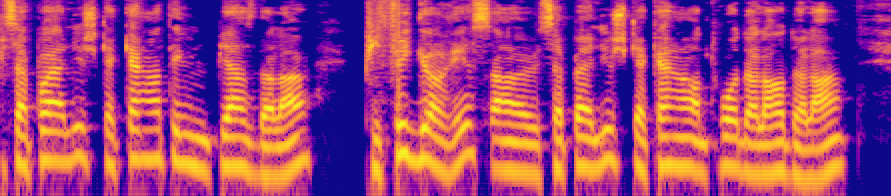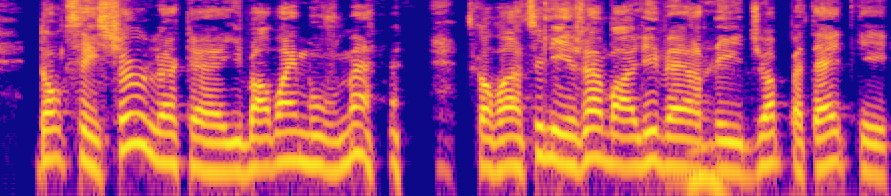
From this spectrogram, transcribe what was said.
ça peut aller jusqu'à 41 pièces de l'heure. Puis frigoriste, euh, ça peut aller jusqu'à 43 dollars de l'heure. Donc, c'est sûr là, qu'il va y avoir un mouvement. tu comprends-tu? Les gens vont aller vers des jobs peut-être qui,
